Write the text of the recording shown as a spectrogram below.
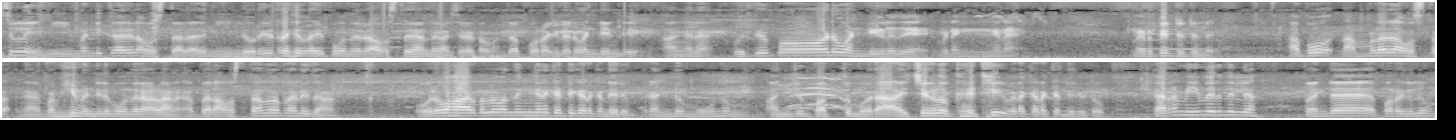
ഇതിലേ മീൻ വണ്ടിക്കാരുടെ അവസ്ഥ. അതായത് മീൻ ലോറി ഡ്രൈവറായി പോകുന്ന ഒരു അവസ്ഥയാണെന്ന് ഞാൻ കാണിച്ചു കേട്ടോ. എന്താ പുറകിലൊരു വണ്ടി ഉണ്ട് അങ്ങനെ ഒരുപാട് വണ്ടികൾ ഇതേ ഇവിടെ ഇങ്ങനെ നിർത്തിയിട്ടിട്ടുണ്ട്. അപ്പോൾ നമ്മളൊരവസ്ഥ ഞാനിപ്പോൾ മീൻ വണ്ടിയിൽ പോകുന്ന ഒരാളാണ്. അപ്പോൾ ഒരവസ്ഥ എന്ന് പറഞ്ഞാൽ ഇതാണ്. ഓരോ ഹാർബറിൽ വന്ന് ഇങ്ങനെ കെട്ടിക്കിടക്കേണ്ടി വരും. രണ്ടും മൂന്നും അഞ്ചും പത്തും ഒരാഴ്ചകളൊക്കെ ആയിട്ട് ഇവിടെ കിടക്കേണ്ടി വരും കേട്ടോ കാരണം മീൻ വരുന്നില്ല. അപ്പോൾ എന്റെ പുറകിലും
